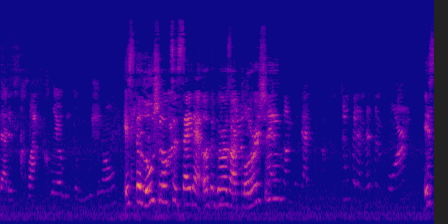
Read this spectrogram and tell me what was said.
That is cl- clearly delusional. It's delusional to say that other girls are flourishing. It's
